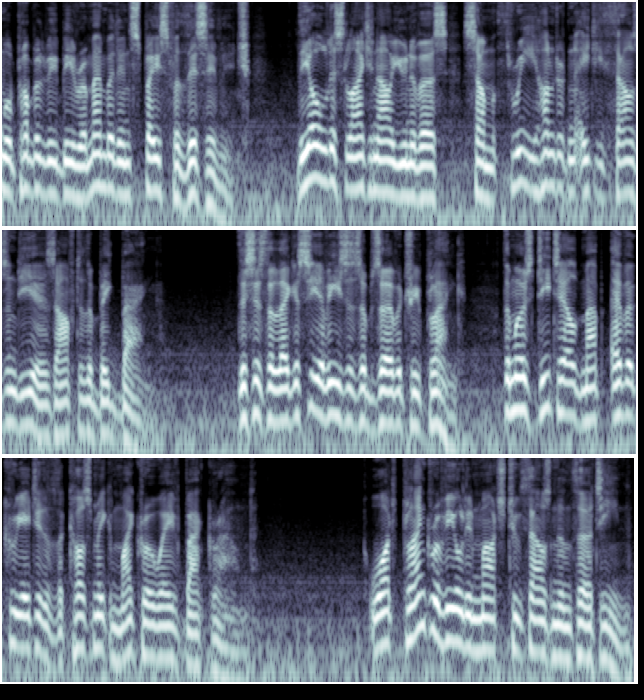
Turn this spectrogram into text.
will probably be remembered in space for this image. The oldest light in our universe, some 380,000 years after the Big Bang. This is the legacy of ESA's Observatory Planck, the most detailed map ever created of the cosmic microwave background. What Planck revealed in March 2013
